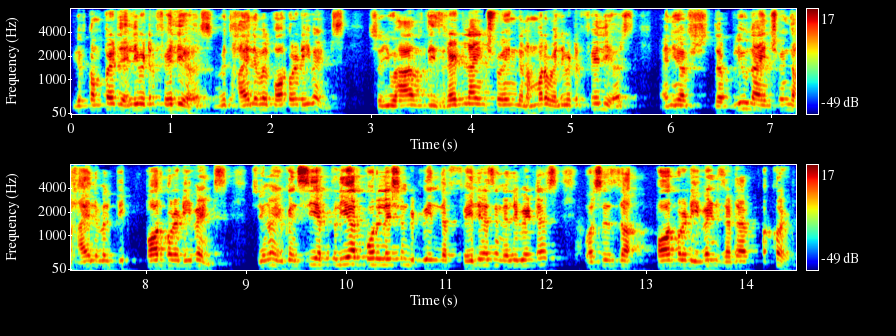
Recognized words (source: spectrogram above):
we have compared the elevator failures with high-level power quality events. So you have these red lines showing the number of elevator failures, and you have the blue line showing the high-level power quality events. So you know you can see a clear correlation between the failures in elevators versus the power quality events that have occurred.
